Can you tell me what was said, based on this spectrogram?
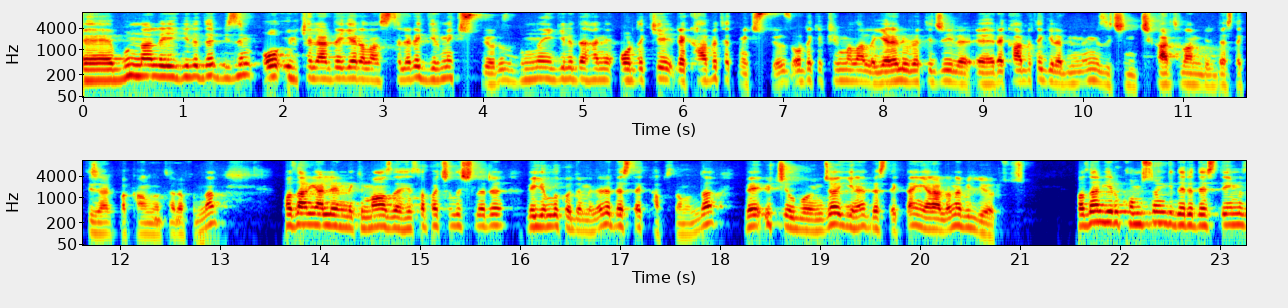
E, bunlarla ilgili de bizim o ülkelerde yer alan sitelere girmek istiyoruz. Bununla ilgili de hani oradaki rekabet etmek istiyoruz. Oradaki firmalarla, yerel üreticiyle e, rekabete girebilmemiz için çıkartılan bir destek Ticaret Bakanlığı tarafından. Pazar yerlerindeki mağaza hesap açılışları ve yıllık ödemelere destek kapsamında ve 3 yıl boyunca yine destekten yararlanabiliyoruz. Pazar yeri komisyon gideri desteğimiz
